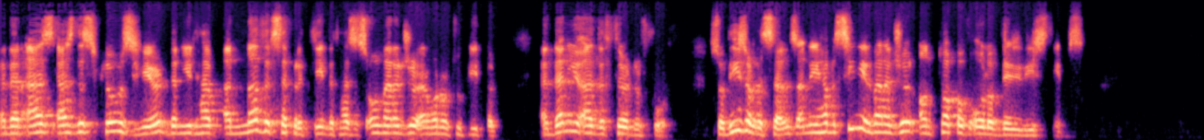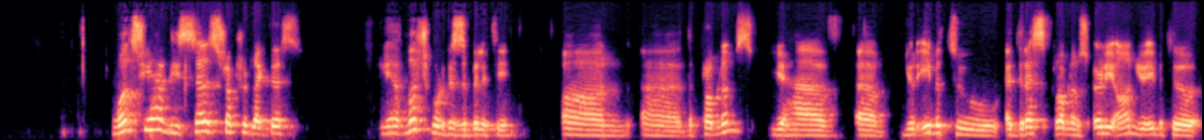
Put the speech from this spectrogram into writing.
and then as, as this flows here, then you'd have another separate team that has its own manager and one or two people. And then you add the third and fourth. So these are the cells, and you have a senior manager on top of all of the, these teams. once you have these cells structured like this, you have much more visibility on uh, the problems. You have, um, you're able to address problems early on. You're able to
